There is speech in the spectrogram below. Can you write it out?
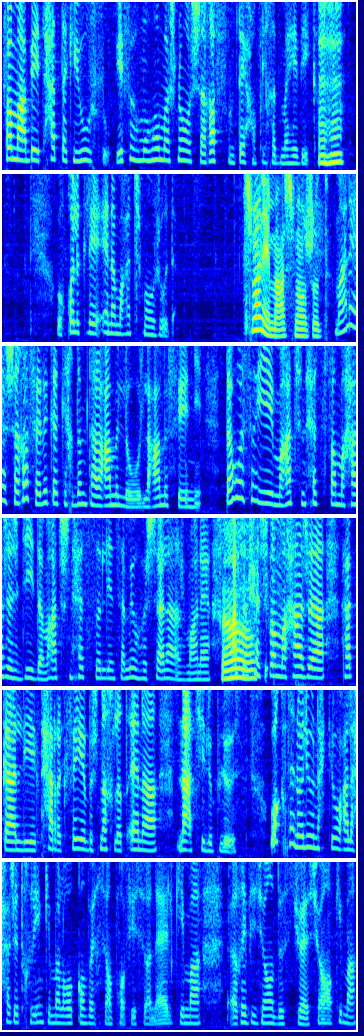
فما عباد حتى كي يوصلوا يفهموا هما شنو الشغف نتاعهم في الخدمة هذيك. ويقول لك لا أنا ما عادش موجودة. اش معناها ما عادش موجود. معناها الشغف هذاك كي خدمتها العام الأول العام الثاني. توا c'est ما عادش نحس فما حاجة جديدة ما عادش نحس اللي نسميوه ال challenge معناها. آه عادش نحس فما حاجة هكا اللي تحرك فيا باش نخلط أنا نعطي le plus وقتها نوليو نحكيو على حاجات أخرين كيما ال reconversion professionnelle كيما révision de situation كيما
